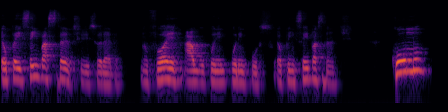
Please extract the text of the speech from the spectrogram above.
eu pensei bastante nisso, Rebbe. Não foi algo por, por impulso. Eu pensei bastante. Como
